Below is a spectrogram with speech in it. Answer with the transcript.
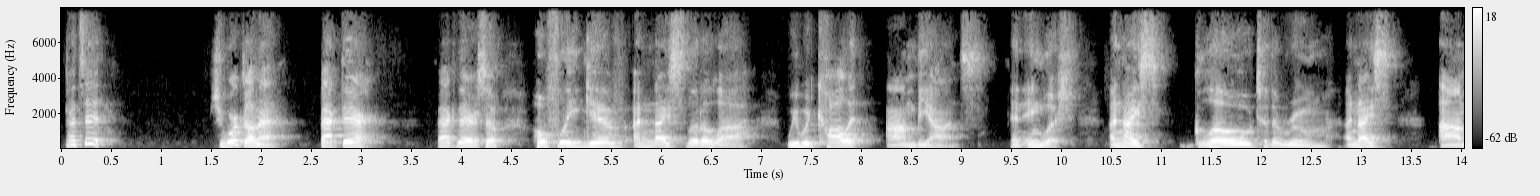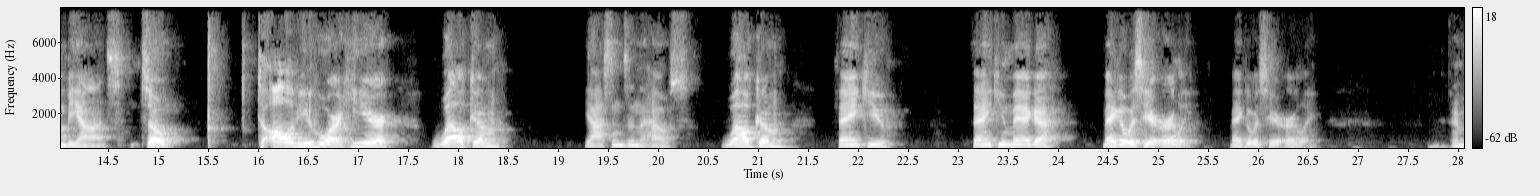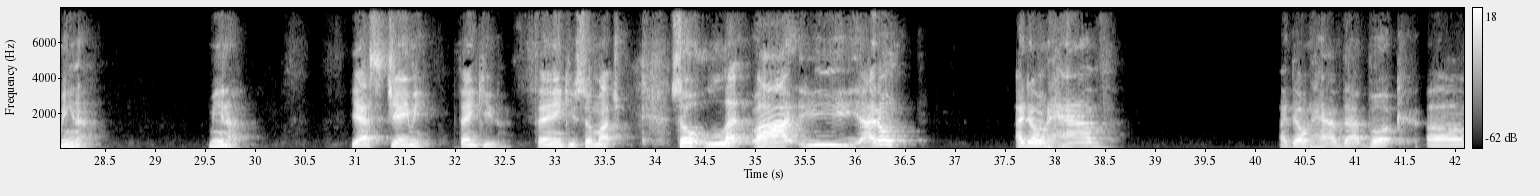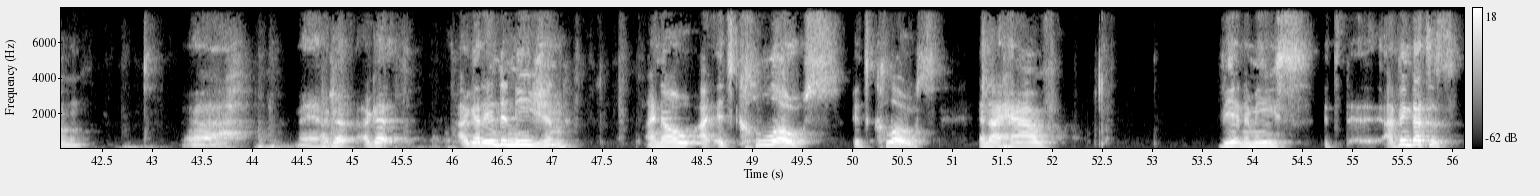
That's it. She worked on that back there, back there. So hopefully, give a nice little, uh, we would call it ambiance in English, a nice glow to the room, a nice ambiance. So, to all of you who are here, welcome. Yasin's in the house. Welcome. Thank you. Thank you, Mega. Mega was here early. Mega was here early. And Amina. Mina. Yes, Jamie. Thank you. Thank you so much. So let uh, I don't I don't have I don't have that book. Um ah, man, I got I got I got Indonesian. I know I, it's close. It's close. And I have Vietnamese. It's I think that's as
